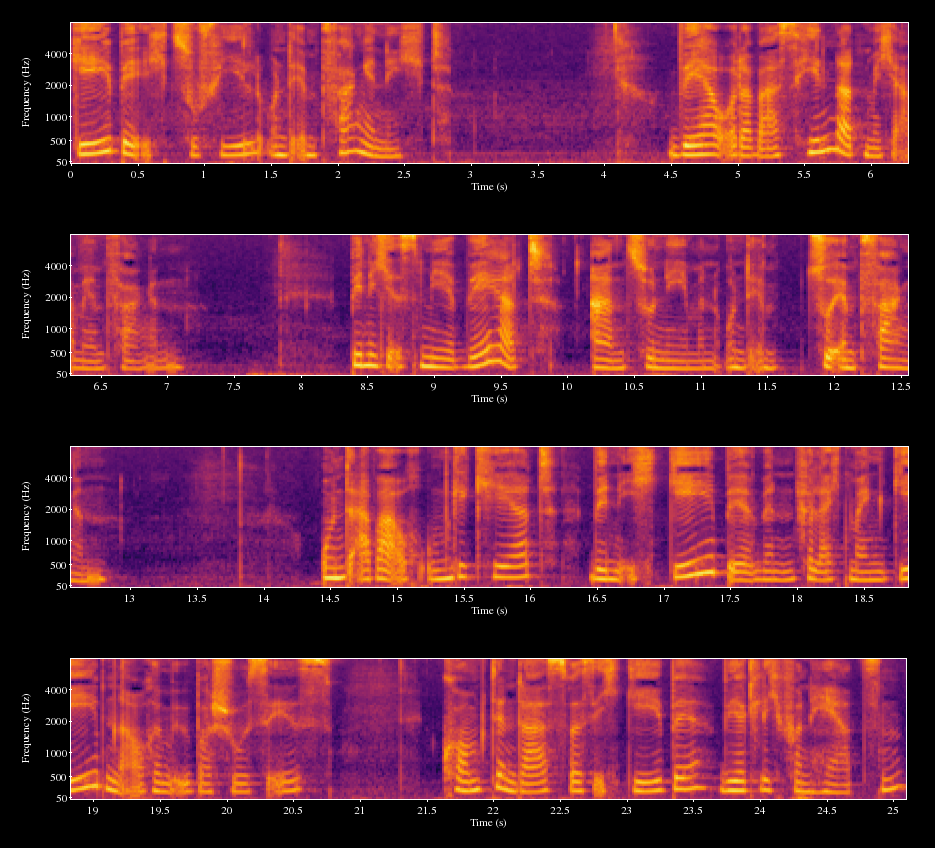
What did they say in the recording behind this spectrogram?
gebe ich zu viel und empfange nicht? Wer oder was hindert mich am Empfangen? Bin ich es mir wert, anzunehmen und zu empfangen? Und aber auch umgekehrt, wenn ich gebe, wenn vielleicht mein Geben auch im Überschuss ist, kommt denn das, was ich gebe, wirklich von Herzen?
